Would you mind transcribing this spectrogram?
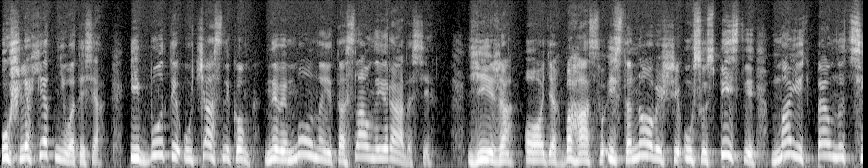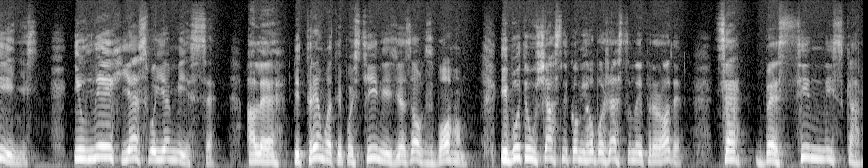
ушляхетнюватися і бути учасником невимовної та славної радості. Їжа, одяг, багатство і становище у суспільстві мають певну цінність і в них є своє місце. Але підтримувати постійний зв'язок з Богом і бути учасником Його божественної природи це безцінний скарб.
